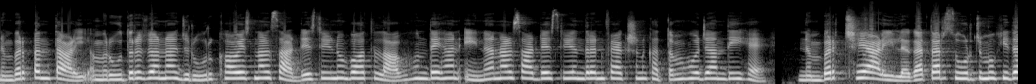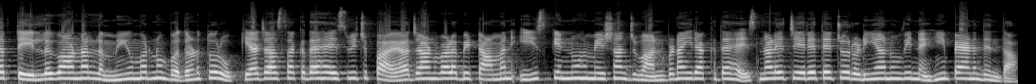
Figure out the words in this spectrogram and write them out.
ਨੰਬਰ 45 ਅਮਰੂਦ ਰੋਜ਼ਾਨਾ ਜ਼ਰੂਰ ਖਾਓ। ਇਸ ਨਾਲ ਸਾਡੇ ਸਰੀਰ ਨੂੰ ਬਹੁਤ ਲਾਭ ਹੁੰਦੇ ਹਨ। ਇਹਨਾਂ ਨਾਲ ਸਾਡੇ ਸਰੀਰ ਅੰਦਰ ਇਨਫੈਕਸ਼ਨ ਖਤਮ ਹੋ ਜਾਂਦੀ ਹੈ। ਨੰਬਰ 46 ਲਗਾਤਾਰ ਸੂਰਜਮੁਖੀ ਦਾ ਤੇਲ ਲਗਾਉਣ ਨਾਲ ਲੰਮੀ ਉਮਰ ਨੂੰ ਵਧਣ ਤੋਂ ਰੋਕਿਆ ਜਾ ਸਕਦਾ ਹੈ। ਇਸ ਵਿੱਚ ਪਾਇਆ ਜਾਣ ਵਾਲਾ ਵਿਟਾਮਿਨ e ਈ ਸਕਿਨ ਨੂੰ ਹਮੇਸ਼ਾ ਜਵਾਨ ਬਣਾਈ ਰੱਖਦਾ ਹੈ। ਇਸ ਨਾਲ ਇਹ ਚਿਹਰੇ ਤੇ ਝੁਰੜੀਆਂ ਨੂੰ ਵੀ ਨਹੀਂ ਪੈਣ ਦਿੰਦਾ।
